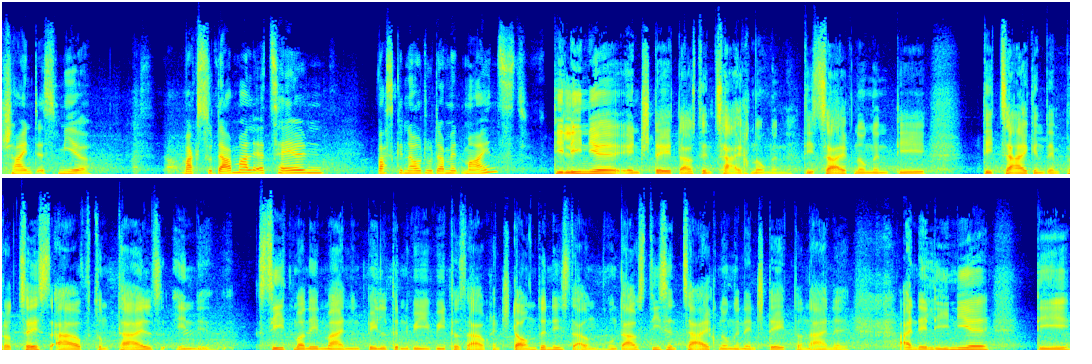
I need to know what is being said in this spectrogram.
scheint es mir. Magst du da mal erzählen, was genau du damit meinst? Die Linie entsteht aus den Zeichnungen. Die Zeichnungen, die, die zeigen den Prozess auf. Zum Teil in, sieht man in meinen Bildern, wie, wie das auch entstanden ist. Und aus diesen Zeichnungen entsteht dann eine, eine Linie, die,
